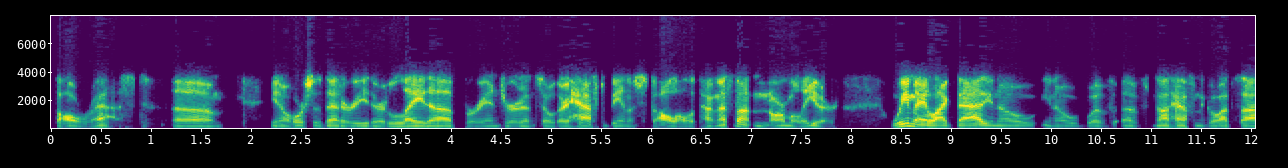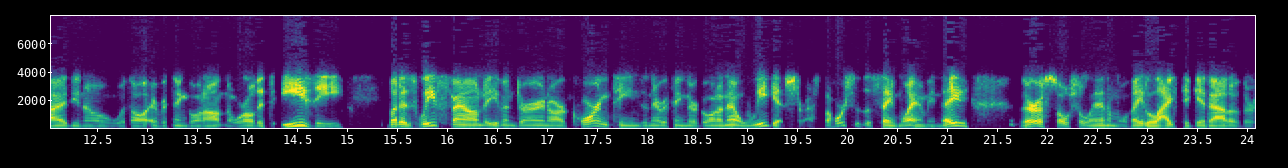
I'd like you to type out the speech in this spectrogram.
stall rest. Um, you know, horses that are either laid up or injured, and so they have to be in a stall all the time. That's not normal either we may like that, you know, you know, of of not having to go outside, you know, with all everything going on in the world. It's easy, but as we've found, even during our quarantines and everything they're going on now, we get stressed. The horses the same way. I mean, they they're a social animal. They like to get out of their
